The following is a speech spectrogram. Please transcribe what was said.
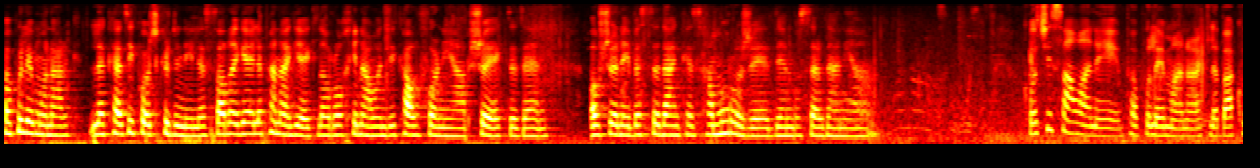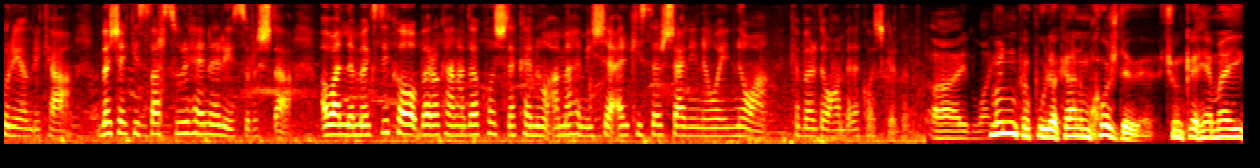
پەپوولەی مۆنارک لە کاتی کۆچکردنی لە سەر ڕێگای لە پەناگەیەک لە ڕۆخی ناوەندی کاڵفۆرنیا پشۆیەک دەدەن، ئەو شوێنەی بە سەدان کەس هەموو ڕۆژێ دێن بۆ سەردانیان. کۆچی ساڵانەی پەپوولەی مانارک لە باکووری ئەمریکا بەشێکی سەڕسورهێنەری سروشتە، ئەوان لە مەکزیکۆ بەرەو کانادا کۆچ دەکەن و ئەمە هەمیشە ئەرکی سەر شانی نەوەی نۆە کە بەردەوام بێ لە کۆچکردن. من پەپوولەکانم خۆش دەوێ چونکە هێمای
